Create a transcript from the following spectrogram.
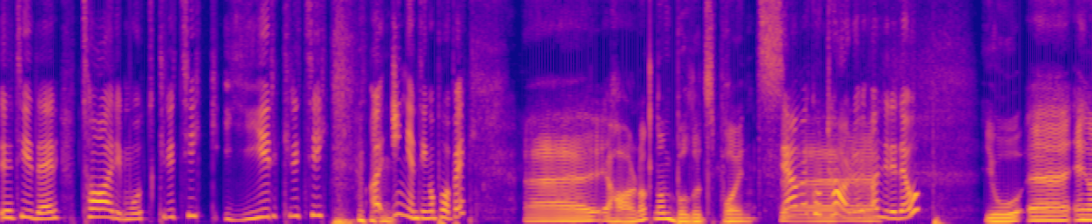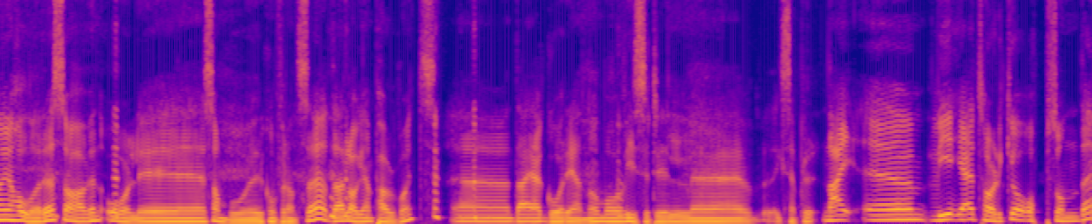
eh, tider, tar imot kritikk, gir kritikk. Har ingenting å påpeke. Jeg har nok noen bullets points. Ja, men hvor tar du aldri det opp? Jo, eh, en gang i halvåret så har vi en årlig samboerkonferanse. Der lager jeg en powerpoint eh, der jeg går igjennom og viser til eh, eksempler. Nei, eh, vi, jeg tar det ikke opp sånn. Det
